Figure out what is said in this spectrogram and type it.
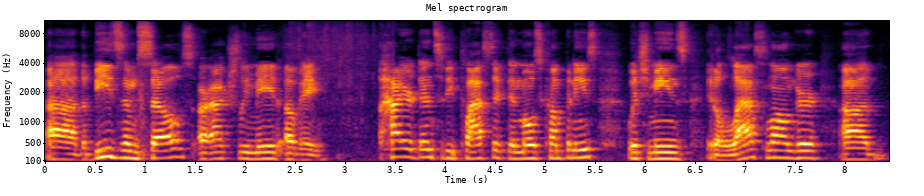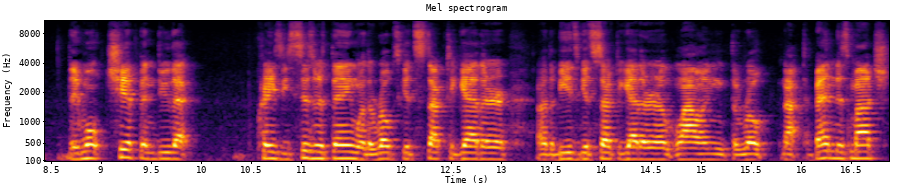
Uh, the beads themselves are actually made of a higher density plastic than most companies, which means it'll last longer. Uh, they won't chip and do that crazy scissor thing where the ropes get stuck together or the beads get stuck together, allowing the rope not to bend as much.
